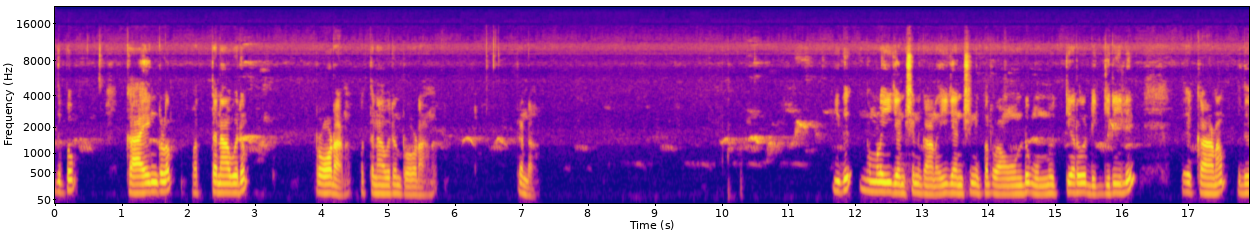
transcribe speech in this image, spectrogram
ഇതിപ്പം കായംകുളം പത്തനാപുരം റോഡാണ്. പത്തനാപുരം റോഡാണ്. കണ്ടോ? ഇത് നമ്മൾ ഈ ജംഗ്ഷൻ കാണുക ഈ ജംഗ്ഷൻ ഇപ്പം റൗണ്ട് മുന്നൂറ്റി അറുപത് ഡിഗ്രിയിൽ കാണാം. ഇത്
